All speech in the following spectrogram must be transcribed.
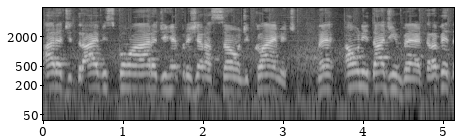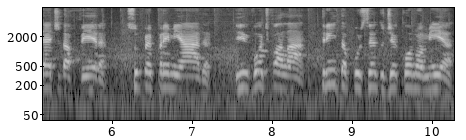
área de drives com a área de refrigeração, de climate, né? A unidade inverter, a vedete da feira, super premiada. E vou te falar, 30% de economia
